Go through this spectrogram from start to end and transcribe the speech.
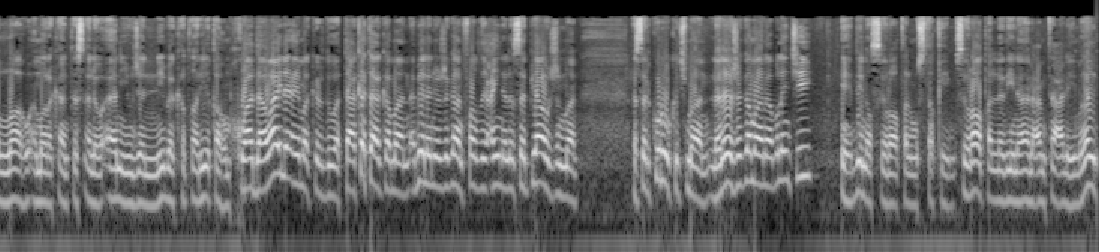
والله أمرك أن تسأل وأن يجنبك طريقهم. خوا داوای لە ئێمە کردووە تاکە تاکەمان ئەبێ لە نوێژەکان فەرضی عینە لەسەر پیا و ژنمان لەسەر کوڕ و کچمان لە نوێژەکەمانە بڵێن چی اهدنا الصراط المستقيم. صراط الذين أنعمت عليهم غير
